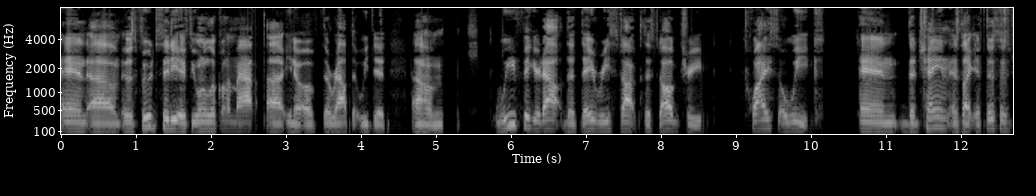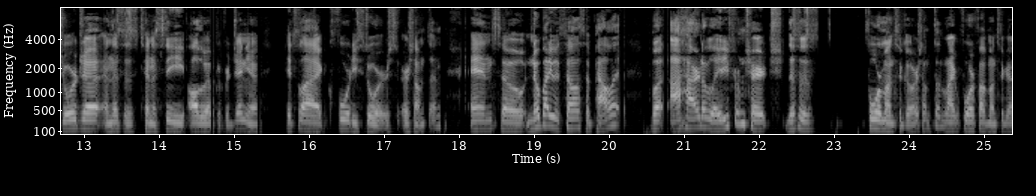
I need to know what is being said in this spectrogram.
And um, it was Food City. If you want to look on a map, uh, you know, of the route that we did, um, we figured out that they restocked this dog treat twice a week and the chain is like if this is Georgia and this is Tennessee all the way up to Virginia, it's like 40 stores or something. And so nobody would sell us a pallet, but I hired a lady from church. This was four months ago or something, like four or five months ago.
